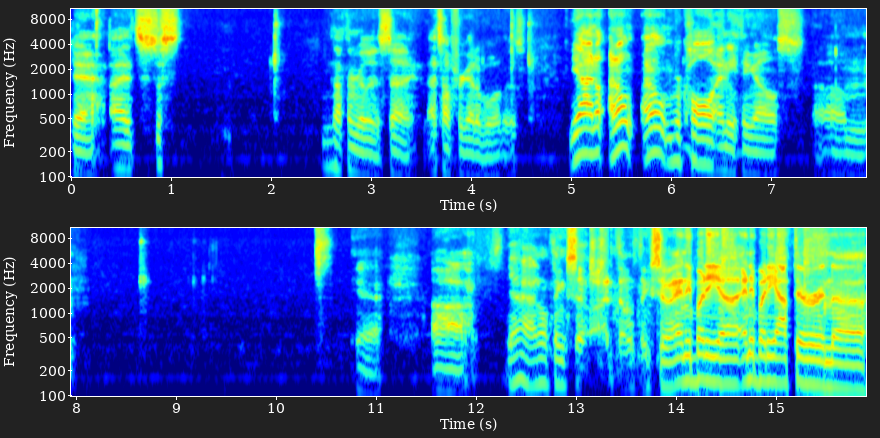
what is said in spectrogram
Yeah, uh, it's just nothing really to say. That's how forgettable it is. Yeah, I don't, I don't, I don't recall anything else. Um, yeah, uh, yeah, I don't think so. I don't think so. Anybody, uh, anybody out there in uh,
